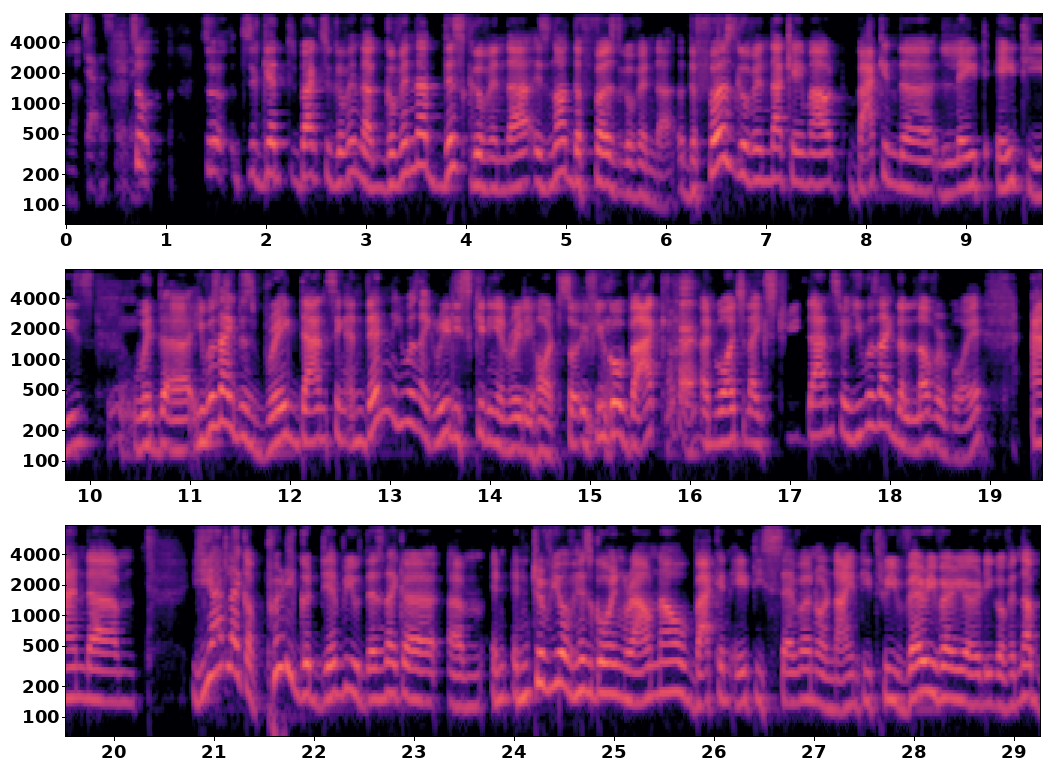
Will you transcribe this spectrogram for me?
It's devastating. So, so to get back to Govinda, Govinda, this Govinda is not the first Govinda. The first Govinda came out back in the late '80s Mm. with uh, he was like this break dancing, and then he was like really skinny and really hot. So if you go back Okay. and watch like Street Dancer, he was like the lover boy, and um, he had like a pretty good debut. There's like a um, an interview of his going around now back in '87 or '93, very very early Govinda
